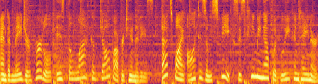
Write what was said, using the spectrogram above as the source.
and a major hurdle is the lack of job opportunities? That's why Autism Speaks is teaming up with Lee Container,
